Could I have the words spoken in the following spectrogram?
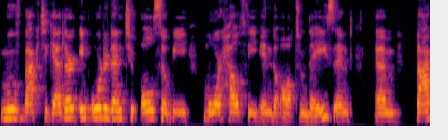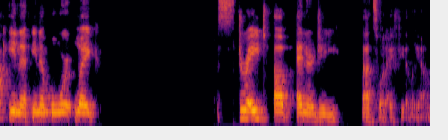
move back together in order then to also be more healthy in the autumn days and um back in a in a more like straight up energy. That's what I feel. Yeah.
